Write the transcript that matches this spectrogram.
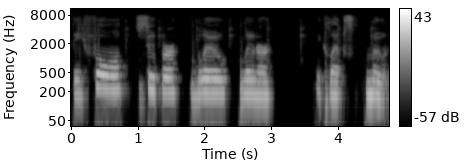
the full super blue lunar eclipse moon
